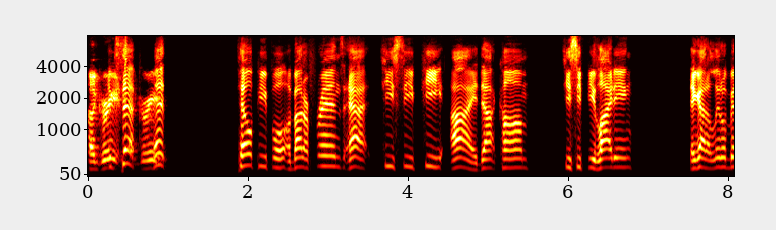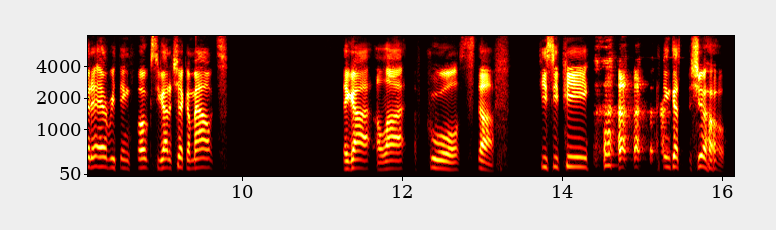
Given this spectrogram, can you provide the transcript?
Agreed. Except Agreed. Let, tell people about our friends at tcpi.com, TCP Lighting. They got a little bit of everything, folks. You got to check them out. They got a lot of cool stuff. TCP, I think that's the show.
